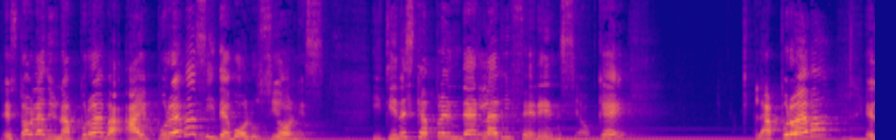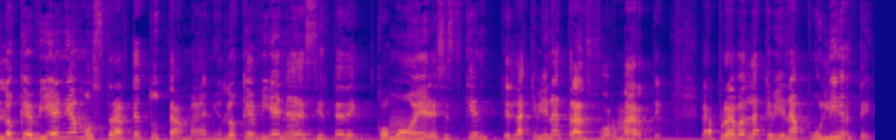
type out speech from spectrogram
esto habla de una prueba. Hay pruebas y devoluciones. Y tienes que aprender la diferencia, ¿ok? La prueba es lo que viene a mostrarte tu tamaño, es lo que viene a decirte de cómo eres, es, que, es la que viene a transformarte. La prueba es la que viene a pulirte.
